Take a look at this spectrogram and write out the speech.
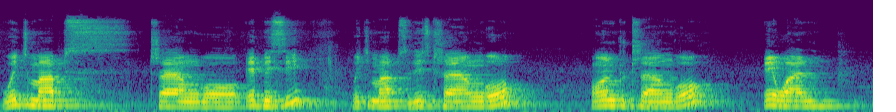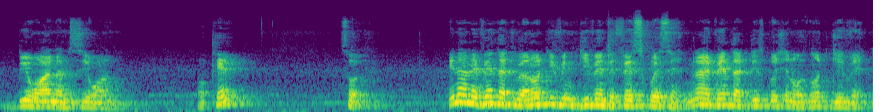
which maps triangle ABC, which maps this triangle onto triangle A1, B1, and C1. Okay? So, in an event that we are not even given the first question, in an event that this question was not given,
